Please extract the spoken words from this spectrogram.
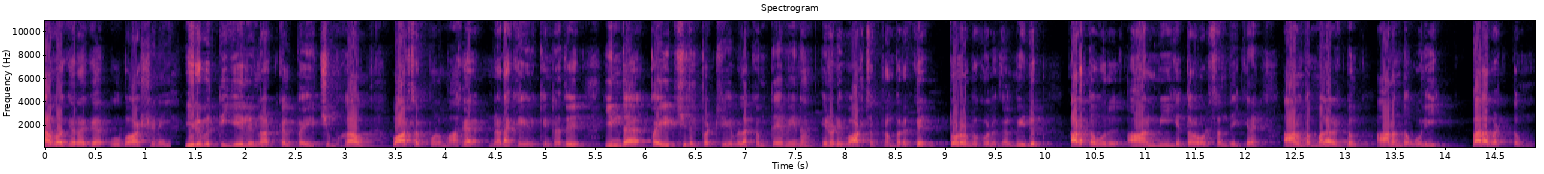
நவகிரக உபாசனை இருபத்தி ஏழு நாட்கள் பயிற்சி முகாம் வாட்ஸ்அப் மூலமாக நடக்க இருக்கின்றது. இந்த பயிற்சிகள் பற்றிய விளக்கம் தேவைன்னா என்னுடைய வாட்ஸ்அப் நம்பருக்கு தொடர்பு கொள்ளுங்கள். மீண்டும் அடுத்த ஒரு ஆன்மீகத்தோடு சந்திக்கிறேன். ஆனந்தம் மலரட்டும் ஆனந்த ஒளி பரவட்டும்.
